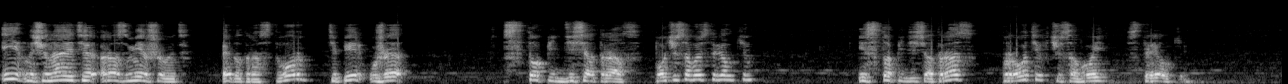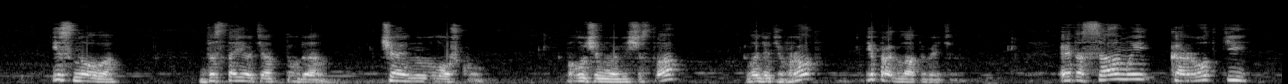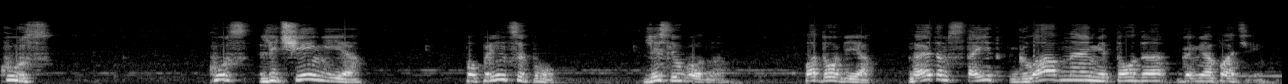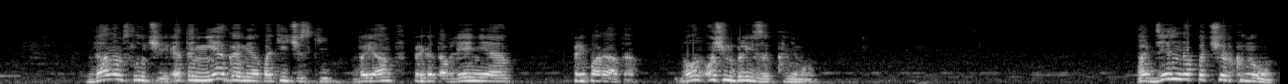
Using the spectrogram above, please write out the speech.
И начинаете размешивать этот раствор теперь уже 150 раз по часовой стрелке и 150 раз против часовой стрелки. И снова достаете оттуда чайную ложку полученного вещества, кладете в рот и проглатываете. Это самый короткий курс. Курс лечения по принципу, если угодно, подобия. На этом стоит главная метода гомеопатии. В данном случае это не гомеопатический вариант приготовления препарата, но он очень близок к нему. Отдельно подчеркну,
